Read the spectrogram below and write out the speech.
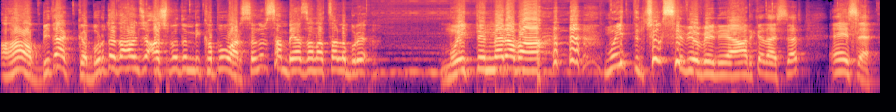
Aha bir dakika burada daha önce açmadığım bir kapı var. Sanırsam beyaz anahtarla buraya... Muhittin merhaba. Muhittin çok seviyor beni ya arkadaşlar. Neyse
